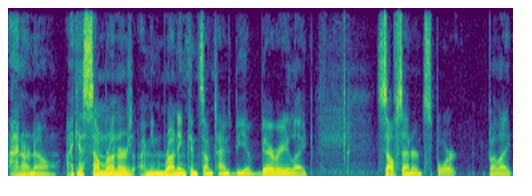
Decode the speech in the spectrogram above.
I don't know. I guess some runners, I mean, running can sometimes be a very like self-centered sport, but like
